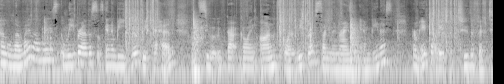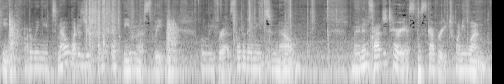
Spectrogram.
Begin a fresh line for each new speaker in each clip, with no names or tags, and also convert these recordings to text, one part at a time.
Hello, my lovelies. Libra, this is going to be your week ahead. Let's see what we've got going on for Libra, Sun, Moon, Rising, and Venus from April 8th to the 15th. What do we need to know? What is your central theme this week? Libras, what do they need to know? Moon in Sagittarius, Discovery 21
